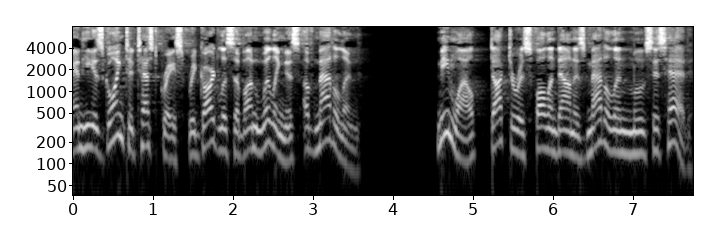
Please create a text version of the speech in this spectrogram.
And he is going to test Grace regardless of unwillingness of Madeline. Meanwhile, doctor has fallen down as Madeline moves his head.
